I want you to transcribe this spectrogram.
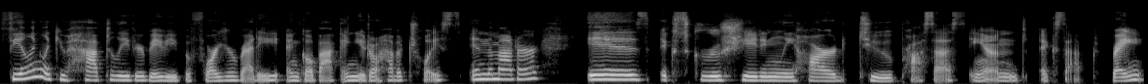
Feeling like you have to leave your baby before you're ready and go back and you don't have a choice in the matter is excruciatingly hard to process and accept, right?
